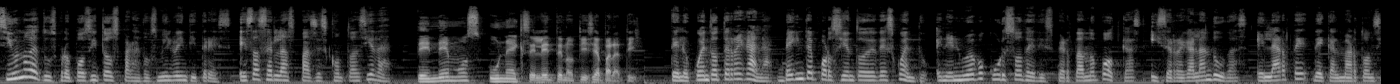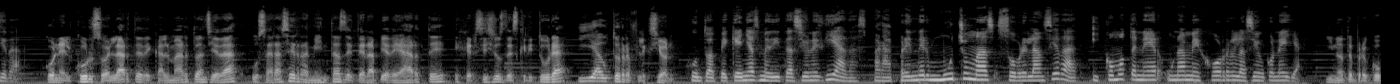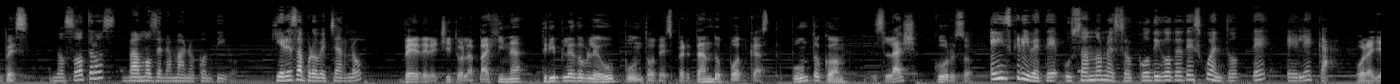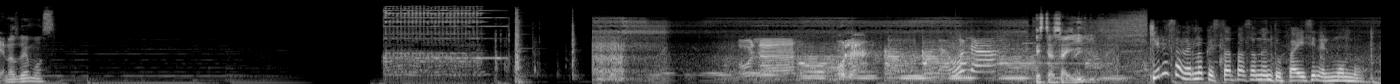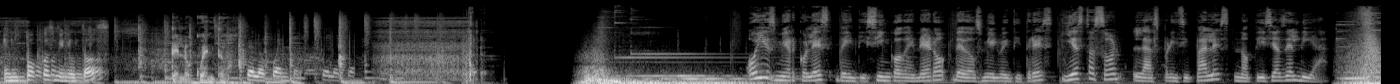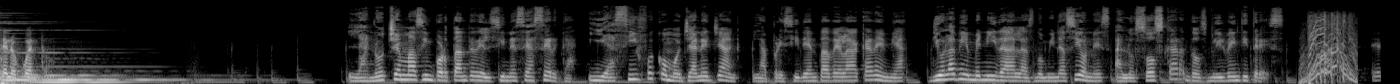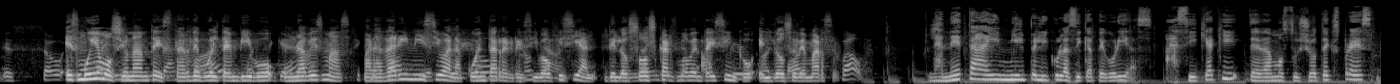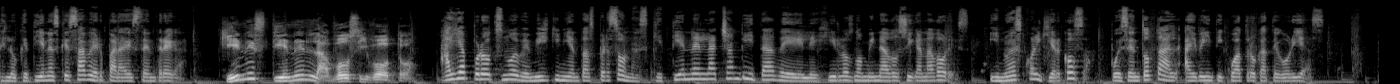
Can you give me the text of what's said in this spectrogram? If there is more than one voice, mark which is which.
Speaker 1: Si uno de tus propósitos para 2023 es hacer las paces con tu ansiedad,
Speaker 2: tenemos una excelente noticia para ti.
Speaker 1: Te lo cuento te regala 20% de descuento en el nuevo curso de Despertando Podcast y se regalan dudas, el arte de calmar tu ansiedad.
Speaker 2: Con el curso El arte de calmar tu ansiedad usarás herramientas de terapia de arte, ejercicios de escritura y autorreflexión.
Speaker 1: Junto a pequeñas meditaciones guiadas para aprender mucho más sobre la ansiedad y cómo tener una mejor relación con ella.
Speaker 2: Y no te preocupes.
Speaker 1: Nosotros vamos de la mano contigo. ¿Quieres aprovecharlo?
Speaker 2: Ve derechito a la página www.despertandopodcast.com slash curso.
Speaker 1: E inscríbete usando nuestro código de descuento TLK.
Speaker 2: Por allá nos vemos.
Speaker 3: Hola.
Speaker 4: Hola.
Speaker 5: Hola, hola.
Speaker 4: ¿Estás ahí?
Speaker 6: ¿Quieres saber lo que está pasando en tu país y en el mundo en pocos minutos?
Speaker 4: Te lo cuento.
Speaker 6: Te lo cuento. Te lo cuento.
Speaker 1: Hoy es miércoles 25 de enero de 2023 y estas son las principales noticias del día. Te lo cuento. La noche más importante del cine se acerca y así fue como Janet Young, la presidenta de la Academia, dio la bienvenida a las nominaciones a los Oscar 2023. Es muy emocionante estar de vuelta en vivo una vez más para dar inicio a la cuenta regresiva oficial de los Oscars 95 el 12 de marzo. La neta hay mil películas y categorías, así que aquí te damos tu shot express de lo que tienes que saber para esta entrega.
Speaker 7: ¿Quiénes tienen la voz y voto?
Speaker 1: Hay aprox 9.500 personas que tienen la chambita de elegir los nominados y ganadores, y no es cualquier cosa, pues en total hay 24 categorías.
